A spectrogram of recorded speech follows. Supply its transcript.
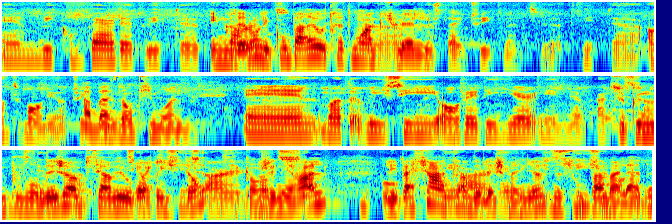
Et nous allons les comparer au traitement actuel à base d'antimoine. Ce que nous pouvons déjà observer au Pakistan, c'est qu'en général, les patients atteints de leishmaniose ne sont pas malades.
